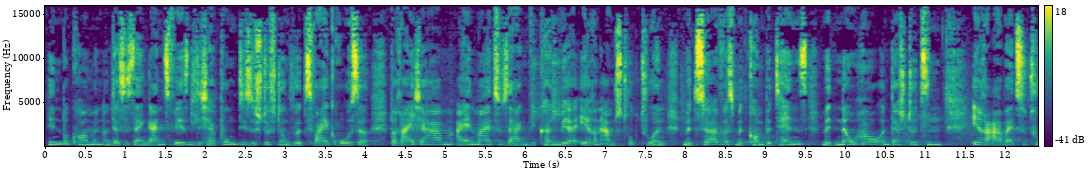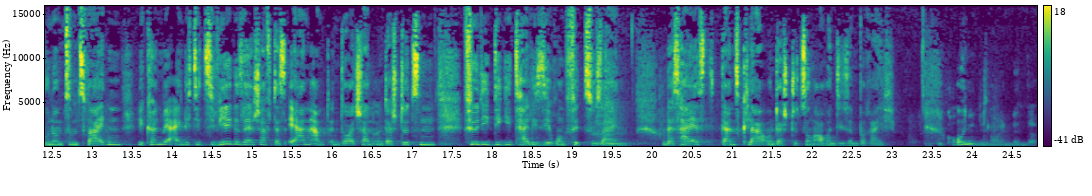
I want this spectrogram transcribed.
hinbekommen. Und das ist ein ganz wesentlicher Punkt. Diese Stiftung wird zwei große Bereiche haben. Einmal zu sagen, wie können wir Ehrenamtsstrukturen mit Service, mit Kompetenz, mit Know-how unterstützen, ihre Arbeit zu tun. Und zum Zweiten, wie können wir eigentlich die Zivilgesellschaft, das Ehrenamt in Deutschland Deutschland unterstützen, für die Digitalisierung fit zu sein. Und das heißt ganz klar Unterstützung auch in diesem Bereich. Und, in die neuen Länder.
